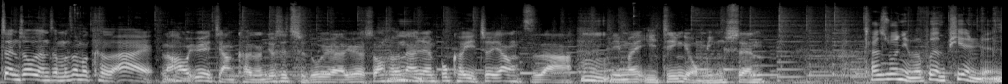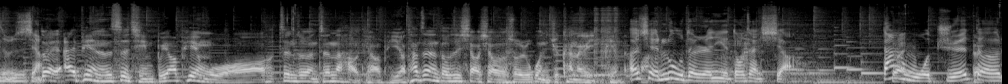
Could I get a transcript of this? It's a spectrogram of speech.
郑州人怎么这么可爱？然后越讲可能就是尺度越来越松，河南人不可以这样子啊，嗯，你们已经有名声。他是说你们不能骗人，是不是这样？对，爱骗人的事情不要骗我。郑州人真的好调皮啊，他真的都是笑笑的说。如果你去看那个影片的，而且录的人也都在笑。当然，我觉得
